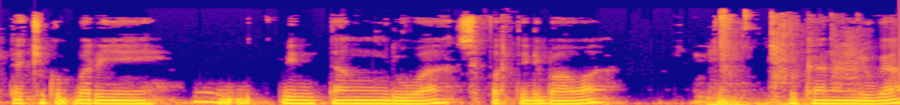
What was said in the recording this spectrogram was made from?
kita cukup beri bintang dua seperti di bawah di kanan juga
